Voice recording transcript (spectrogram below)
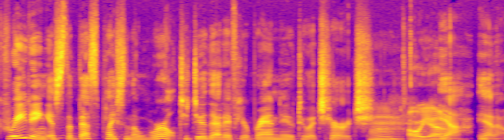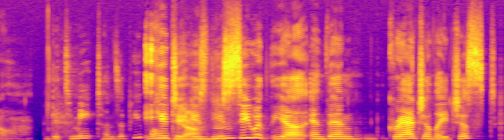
greeting is the best place in the world to do that if you're brand new to a church Hmm. Oh yeah. yeah you know Get to meet tons of people. you do. Yeah. You, you see what, yeah, and then gradually just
